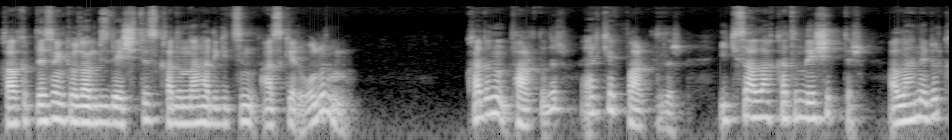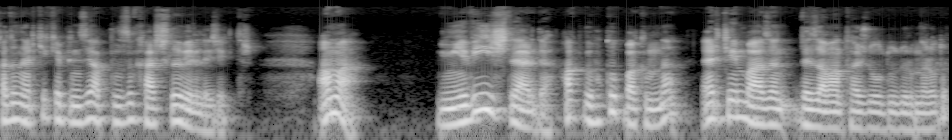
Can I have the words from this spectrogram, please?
kalkıp desen ki o zaman biz de eşitiz. Kadınlar hadi gitsin askeri olur mu? Kadının farklıdır, erkek farklıdır. İkisi Allah katında eşittir. Allah ne diyor? Kadın erkek hepinize yaptığınızın karşılığı verilecektir. Ama dünyevi işlerde hak ve hukuk bakımından erkeğin bazen dezavantajlı olduğu durumlar olur.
